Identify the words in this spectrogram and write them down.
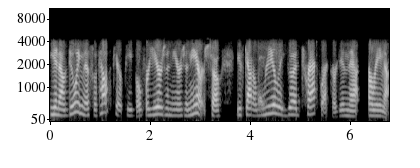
you know, doing this with healthcare people for years and years and years. So you've got a really good track record in that arena.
